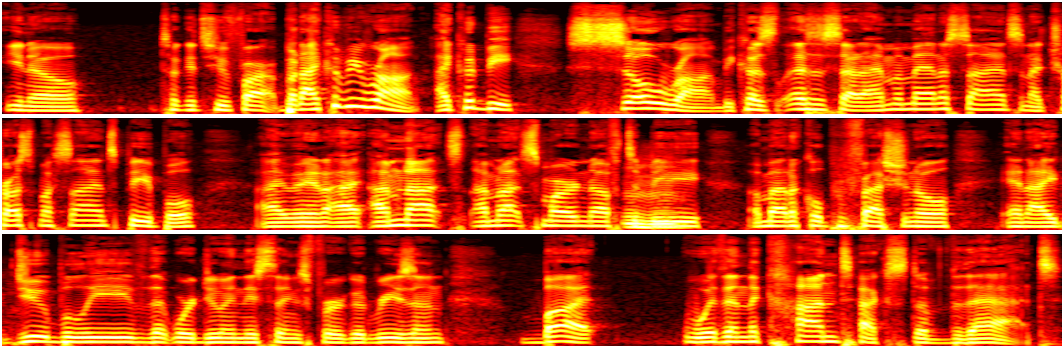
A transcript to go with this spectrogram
you know, took it too far. But I could be wrong. I could be so wrong because, as I said, I'm a man of science and I trust my science people. I mean, I, I'm not I'm not smart enough to be mm-hmm. a medical professional, and I do believe that we're doing these things for a good reason. But within the context of that,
